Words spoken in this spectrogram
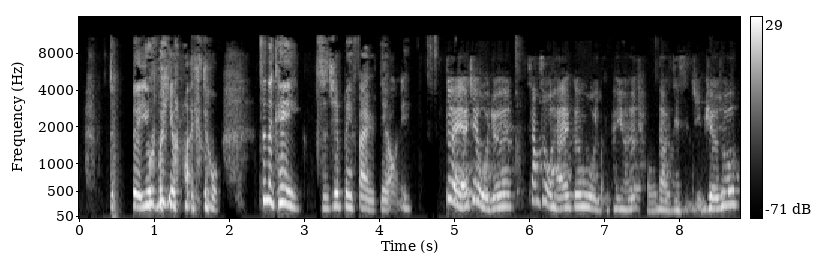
对对，又笨又懒惰，真的可以直接被 fire 掉哎。对，而且我觉得上次我还在跟我一个朋友就讨论到一件事情，比如说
